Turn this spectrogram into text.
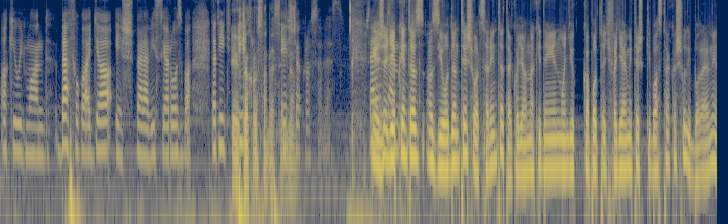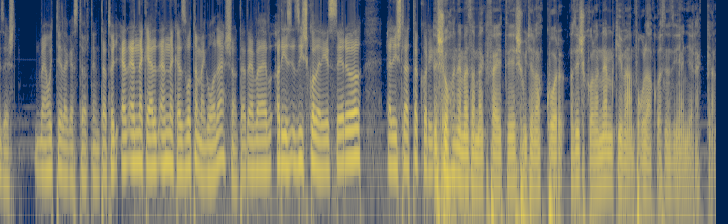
aki úgymond befogadja és beleviszi a rosszba. Tehát így, és így, csak rosszabb lesz. És csak rosszabb lesz. Szerintem... És egyébként az, az jó döntés volt szerintetek, hogy annak idején mondjuk kapott egy fegyelmit és kibaszták a suliból elnézést? Mert hogy tényleg ez történt. Tehát, hogy ennek, ennek ez volt a megoldása? Tehát az iskola részéről el is lett akkor... De soha nem ez a megfejtés, ugyanakkor az iskola nem kíván foglalkozni az ilyen gyerekkel.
